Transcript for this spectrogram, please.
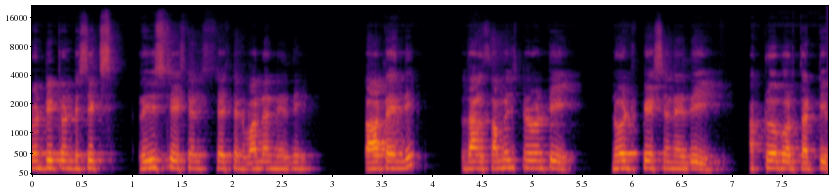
twenty twenty six registration session one అనేది స్టార్ట్ అయింది. దానికి సంబంధించినటువంటి నోటిఫికేషన్ అనేది అక్టోబర్ థర్టీ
